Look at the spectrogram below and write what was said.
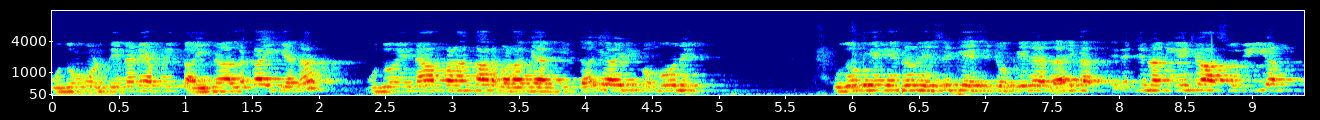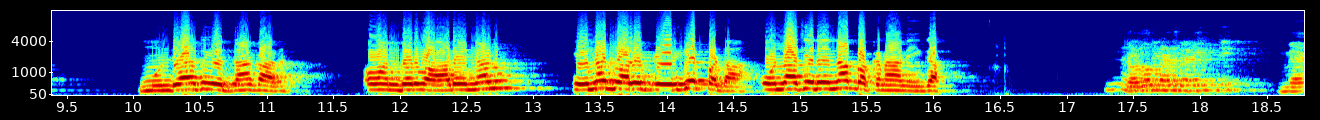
ਉਦੋਂ ਹੁਣ ਤੇ ਇਹਨਾਂ ਨੇ ਆਪਣੀ ਤਾਈ ਨਾਲ ਲਗਾਈ ਹੈ ਨਾ ਉਦੋਂ ਇਹਨਾਂ ਆਪਣਾ ਘਰ ਵਾਲਾ ਗੈਪ ਕੀਤਾ ਸੀ ਆਹ ਜਿਹੜੀ ਪੰਮੋ ਨੇ। ਉਦੋਂ ਵੀ ਇਹ ਇਹਨਾਂ ਨੂੰ ਇਸੇ ਕੇਸ 'ਚ ਚੁੱਕ ਕੇ ਲਿਆਂਦਾ ਸੀਗਾ ਇਹਦੇ ਜਨਾਨੀਆਂ 420 ਆ। ਮੁੰਡਿਆਂ ਤੂੰ ਇਦਾਂ ਕਰ ਉਹ ਅੰਦਰ ਵਾੜ ਇਹਨਾਂ ਨੂੰ ਇਹਨਾਂ ਦੁਆਲੇ ਫੇਰੀਏ ਪਟਾ ਉਹਨਾਂ ਚਿਰ ਇਹਨਾਂ ਬਕਣਾ ਨਹੀਂਗਾ। ਚਲੋ ਮੈਡਮ ਜੀ ਮੈਂ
